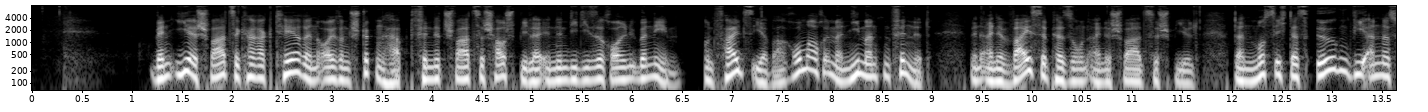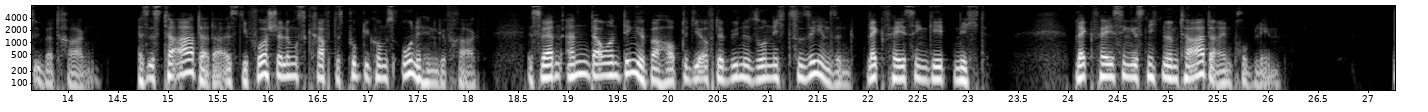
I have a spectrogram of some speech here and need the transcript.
Wenn ihr schwarze Charaktere in euren Stücken habt, findet schwarze SchauspielerInnen, die diese Rollen übernehmen. Und falls ihr, warum auch immer, niemanden findet, wenn eine weiße Person eine schwarze spielt, dann muss sich das irgendwie anders übertragen. Es ist Theater, da ist die Vorstellungskraft des Publikums ohnehin gefragt. Es werden andauernd Dinge behauptet, die auf der Bühne so nicht zu sehen sind. Blackfacing geht nicht. Blackfacing ist nicht nur im Theater ein Problem.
